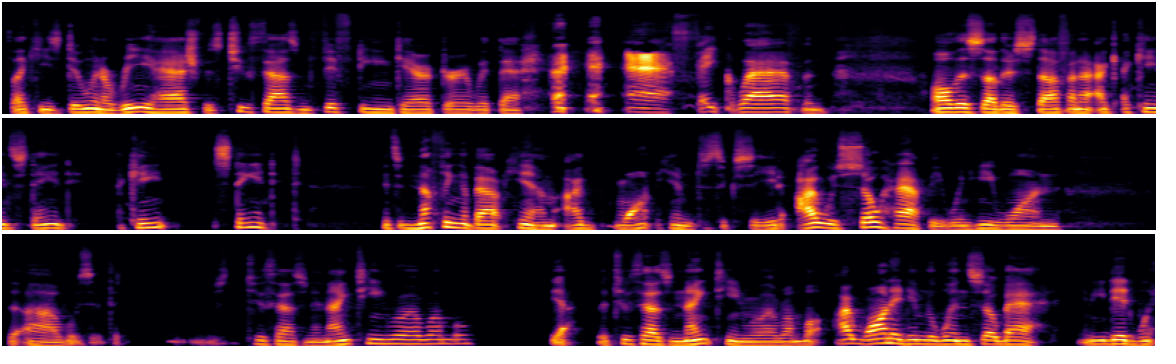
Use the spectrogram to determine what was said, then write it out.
it's like he's doing a rehash of his 2015 character with that fake laugh and all this other stuff, and I, I can't stand it. I can't stand it. It's nothing about him. I want him to succeed. I was so happy when he won. The, uh, was it the 2019 Royal Rumble? Yeah, the 2019 Royal Rumble. I wanted him to win so bad, and he did win.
